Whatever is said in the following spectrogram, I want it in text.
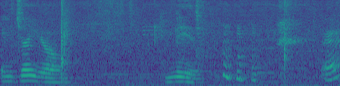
enjoy your meal. eh?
